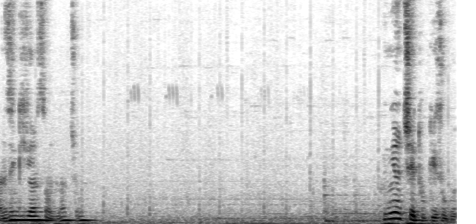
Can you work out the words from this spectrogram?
안 생기게 할 수 없나 좀? 흑년치의 도끼수 뭐야?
